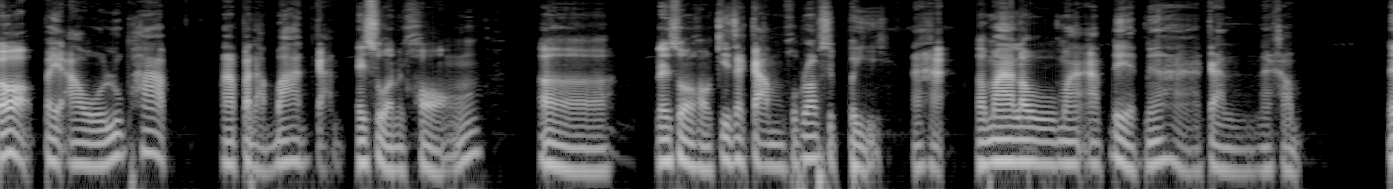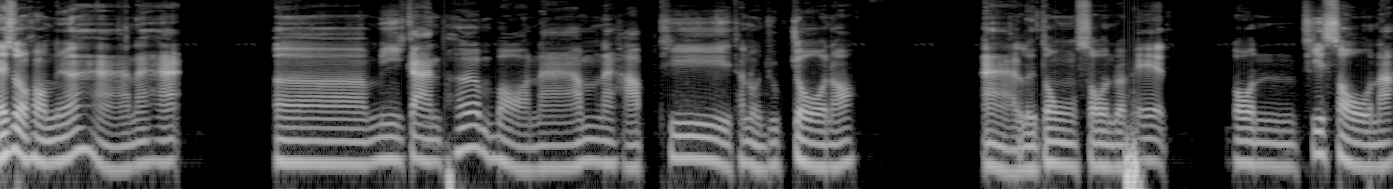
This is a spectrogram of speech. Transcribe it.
ก็ไปเอารูปภาพมาประดับบ้านกัน ในส่วนของเอ่อในส่วนของกิจกรรมครบรอบ 10 ปีนะฮะต่อมาเรามาอัปเดตเนื้อหากันนะครับ ในส่วนของเนื้อหานะฮะ เอ่อ มีการเพิ่มบ่อน้ำนะครับ ที่ถนนยุคโจเนาะ อ่า หรือตรงโซนประเภทโซนที่โซลนะ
